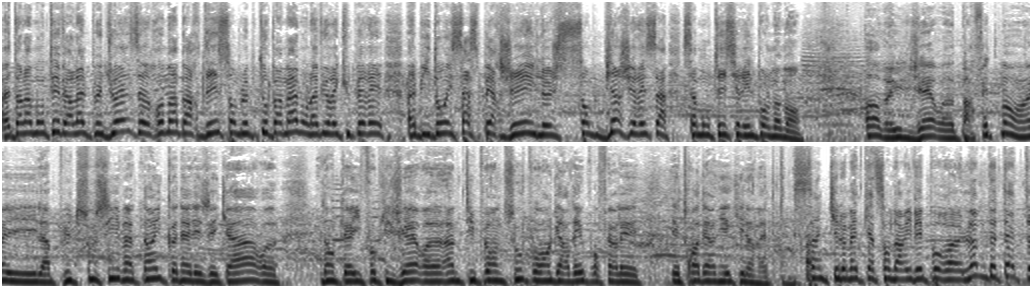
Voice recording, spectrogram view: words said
euh, dans la montée vers l'Alpe d'Huez. Romain Bardet semble plutôt pas mal. On l'a vu récupérer un bidon et s'asperger. Il semble bien gérer sa, sa montée, Cyril, pour le moment. Oh, bah, il gère euh, parfaitement. hein. Il a plus de soucis maintenant. Il connaît les écarts. euh, donc, il faut qu'il gère un petit peu en dessous pour en garder pour faire les, les trois derniers kilomètres. 5 km 400 de l'arrivée pour l'homme de tête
